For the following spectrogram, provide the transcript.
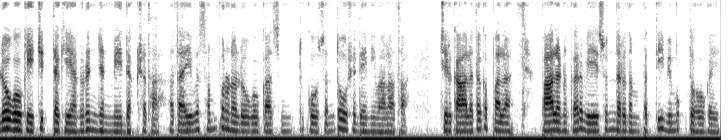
लोगों के चित्त के अनुरंजन में दक्ष था, अतएव संपूर्ण लोगों का संत, को संतोष देने वाला था। चिरकाल तक पाल, पालन कर वे सुंदर दंपति विमुक्त हो गए।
